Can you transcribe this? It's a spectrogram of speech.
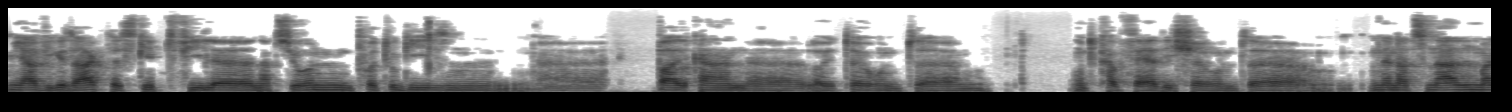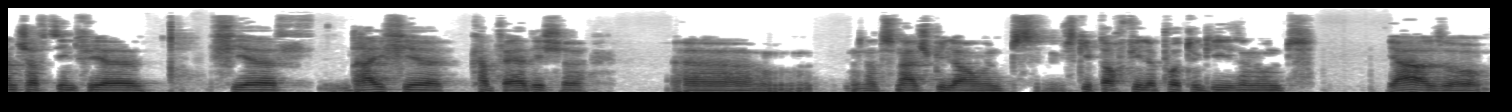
ja, wie gesagt, es gibt viele Nationen, Portugiesen, äh, Balkan, äh, Leute und ähm, und Kapverdische und äh, in der nationalen Mannschaft sind wir vier, drei, vier Kapverdische äh, Nationalspieler und es gibt auch viele Portugiesen und ja, also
